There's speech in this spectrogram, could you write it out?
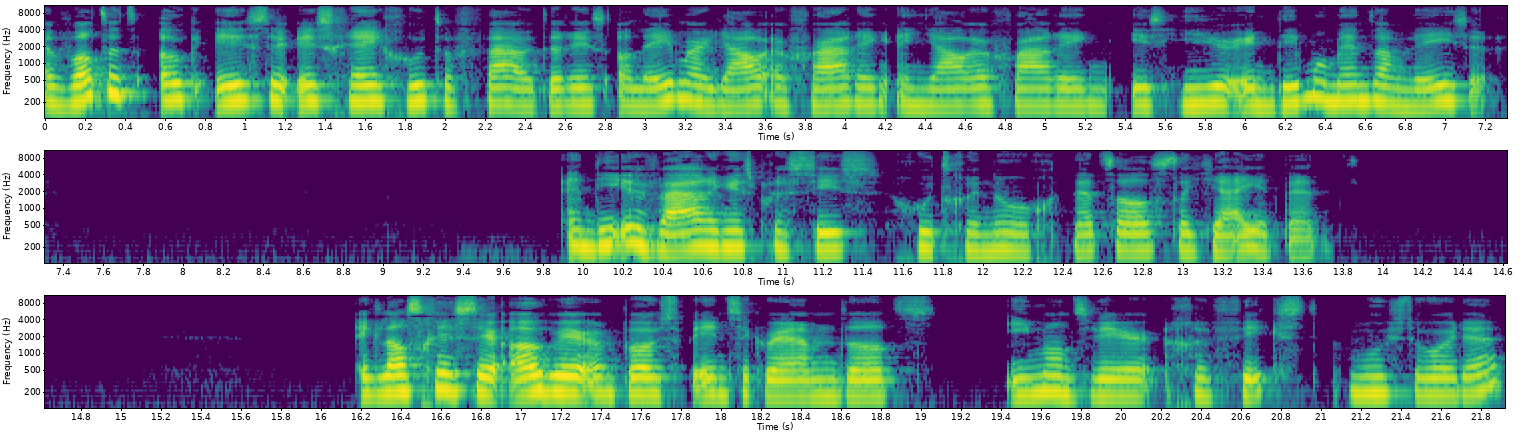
En wat het ook is, er is geen goed of fout. Er is alleen maar jouw ervaring en jouw ervaring is hier in dit moment aanwezig. En die ervaring is precies goed genoeg, net zoals dat jij het bent. Ik las gisteren ook weer een post op Instagram dat iemand weer gefixt moest worden.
